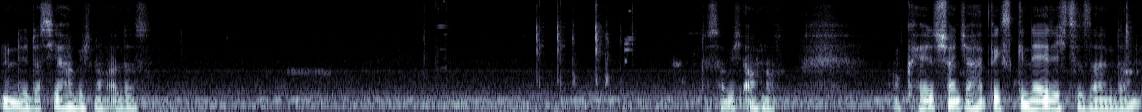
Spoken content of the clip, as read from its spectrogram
Ne, das hier habe ich noch alles. Das habe ich auch noch. Okay, es scheint ja halbwegs gnädig zu sein dann.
